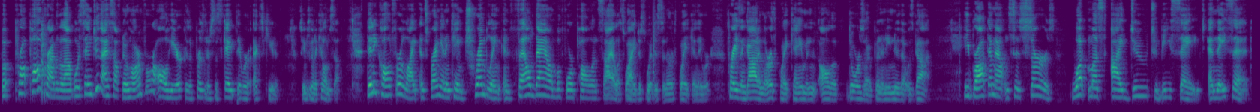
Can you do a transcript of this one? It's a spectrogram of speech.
But Paul cried with a loud voice, saying, Do thyself no harm, for we're all here, because if prisoners escaped, they were executed. So he was going to kill himself. Then he called for a light and sprang in and came trembling and fell down before Paul and Silas. Why? he just witnessed an earthquake and they were praising God, and the earthquake came and all the doors opened, and he knew that was God. He brought them out and says, Sirs, what must I do to be saved? And they said,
